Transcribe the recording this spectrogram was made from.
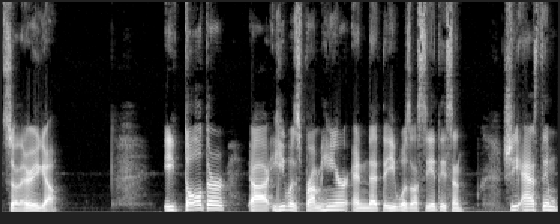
So there you go. He told her uh, he was from here and that he was a citizen. She asked him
